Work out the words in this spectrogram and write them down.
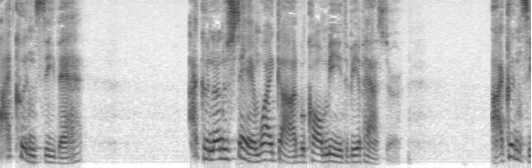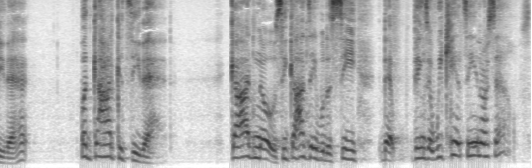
I couldn't see that. I couldn't understand why God would call me to be a pastor. I couldn't see that. But God could see that. God knows. See, God's able to see that things that we can't see in ourselves.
